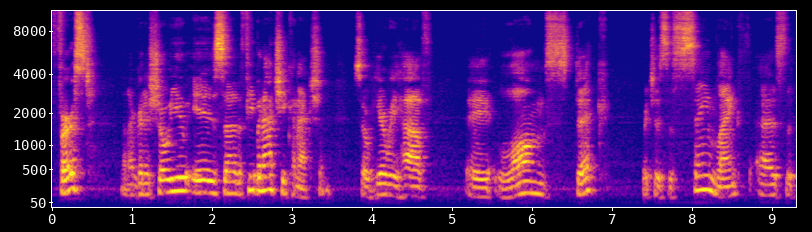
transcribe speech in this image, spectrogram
First, that I'm going to show you is uh, the Fibonacci connection. So here we have a long stick, which is the same length as the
